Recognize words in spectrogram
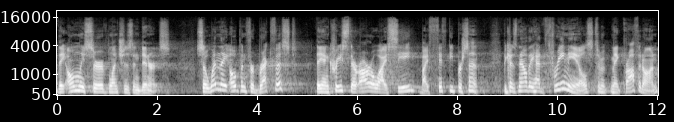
they only served lunches and dinners. So when they opened for breakfast, they increased their ROIC by 50% because now they had three meals to make profit on,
